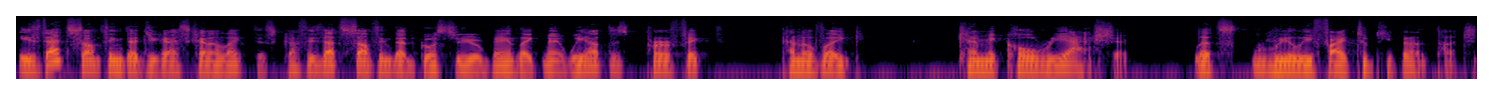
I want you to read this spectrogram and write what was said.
is that something that you guys kind of like discuss? Is that something that goes through your brain? Like, man, we have this perfect kind of like chemical reaction. Let's really fight to keep it untouched.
